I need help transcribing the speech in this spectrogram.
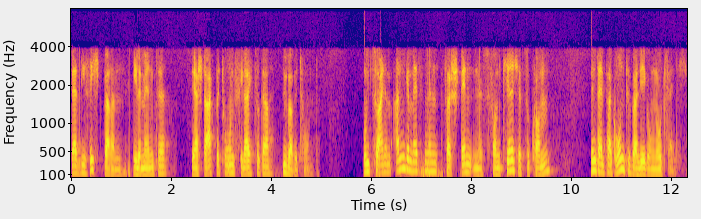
werden die sichtbaren Elemente sehr stark betont, vielleicht sogar überbetont. Um zu einem angemessenen Verständnis von Kirche zu kommen, sind ein paar Grundüberlegungen notwendig.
